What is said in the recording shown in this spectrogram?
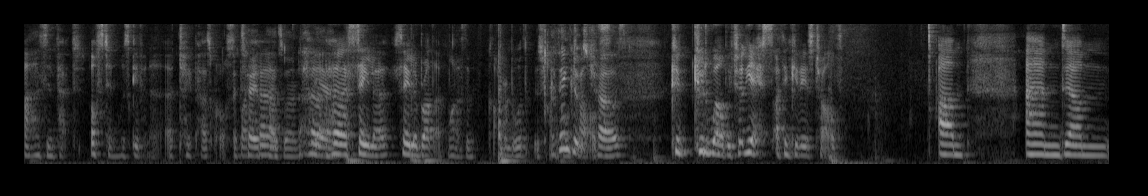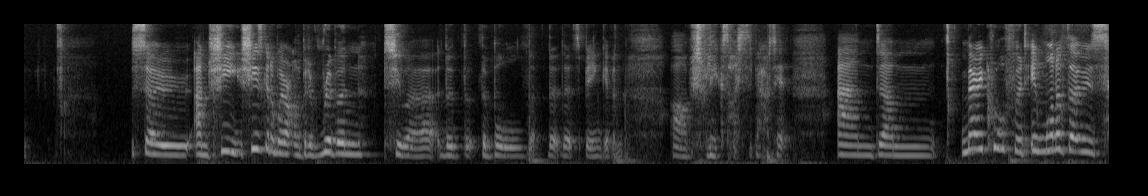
as in fact Austen was given a, a topaz cross A by topaz her, one, her, yeah. her sailor sailor brother, one of them. Can't remember whether it was. I think it was Charles. Could could well be Charles. Yes, I think it is Charles. Um, and um, so and she she's going to wear it on a bit of ribbon to uh, the, the the ball that, that that's being given. Um, she's really excited about it, and um, Mary Crawford in one of those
